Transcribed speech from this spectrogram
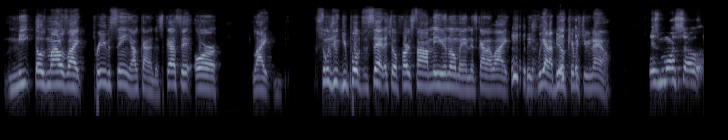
meet those models like previously and y'all kind of discuss it, or like as soon as you, you pull up to set, that's your first time meeting them, and it's kind of like we, we got to build chemistry now. It's more so.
